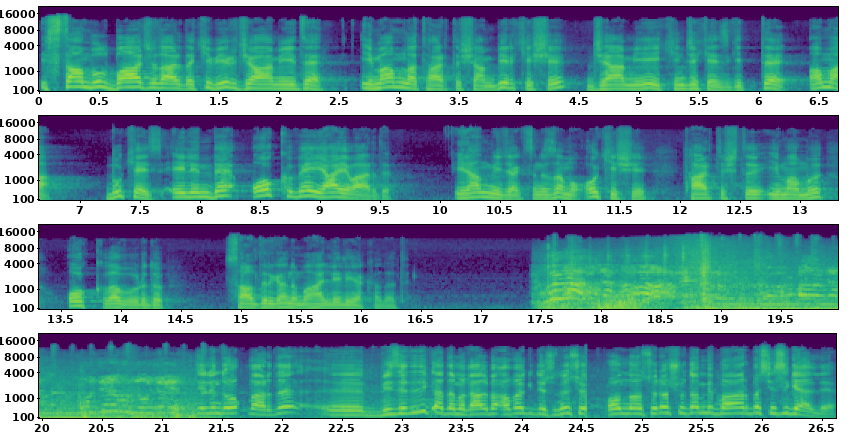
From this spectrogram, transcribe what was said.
İstanbul Bağcılar'daki bir camide imamla tartışan bir kişi camiye ikinci kez gitti ama bu kez elinde ok ve yay vardı. İnanmayacaksınız ama o kişi tartıştığı imamı okla vurdu. Saldırganı mahalleli yakaladı. Vurdu hocayı. Elinde ok vardı. Ee, biz de dedik adama galiba ava gidiyorsun. Ondan sonra şuradan bir bağırma sesi geldi.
